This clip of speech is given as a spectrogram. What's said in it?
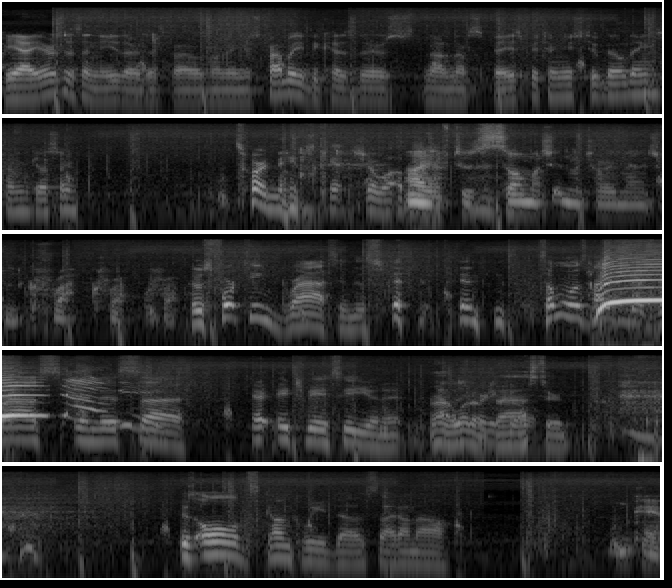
Yeah, yours isn't either. That's what I was wondering. It's probably because there's not enough space between these two buildings. I'm guessing. So our names can't show up. I have to do so much inventory management. Crap, crap, crap. There was 14 grass in this. in, someone was hiding the grass in this uh, HVAC unit. Wow, what a pretty cool. bastard. It was old skunk weed though, so I don't know. Okay.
